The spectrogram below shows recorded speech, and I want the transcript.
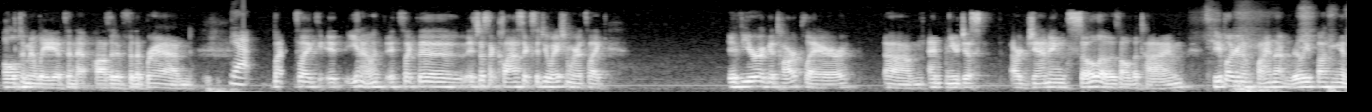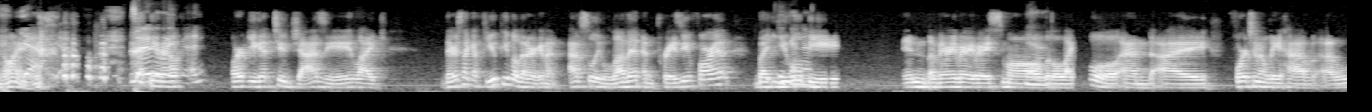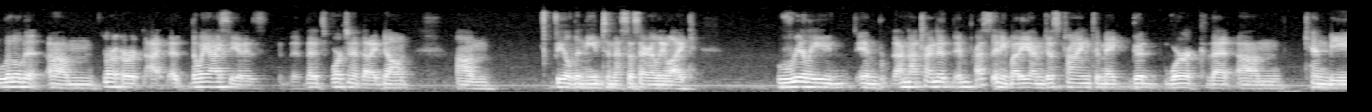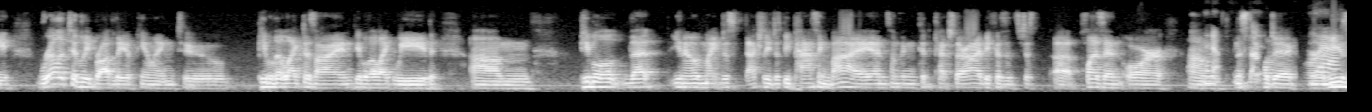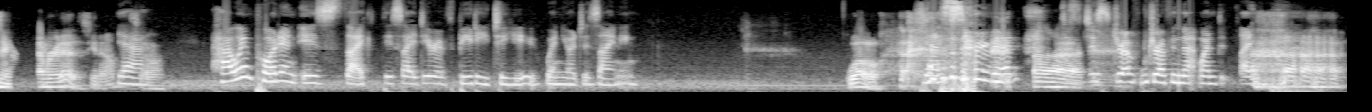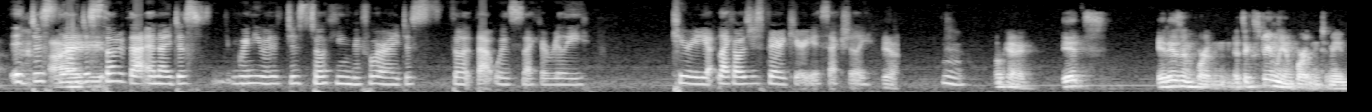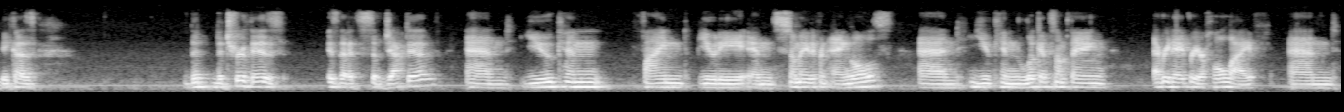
ultimately, it's a net positive for the brand. yeah, but it's like it you know it, it's like the it's just a classic situation where it's like if you're a guitar player um, and you just are jamming solos all the time people are going to find that really fucking annoying yeah, yeah. totally, you know man. or if you get too jazzy like there's like a few people that are gonna absolutely love it and praise you for it, but you will be in a very, very, very small Yeah. little like pool. And I fortunately have a little bit, um, or, or I, the way I see it is that it's fortunate that I don't um, feel the need to necessarily like really in, i'm not trying to impress anybody i'm just trying to make good work that um, can be relatively broadly appealing to people that like design people that like weed um, people that you know might just actually just be passing by and something could catch their eye because it's just uh, pleasant or um, nostalgic or Yeah. amusing or whatever it is you know Yeah. so. How important is like this idea of beauty to you when you're designing? Whoa Yes, sorry, man. Uh, just, just drop, dropping that one. Like it just, yeah, I, I- just thought of that, and I just when you were just talking before, I just thought that was like a really curious. Like I was just very curious, actually. Yeah. Hmm. okay it's it is important it's extremely important to me because the the truth is is that it's subjective and you can find beauty in so many different angles and you can look at something every day for your whole life and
